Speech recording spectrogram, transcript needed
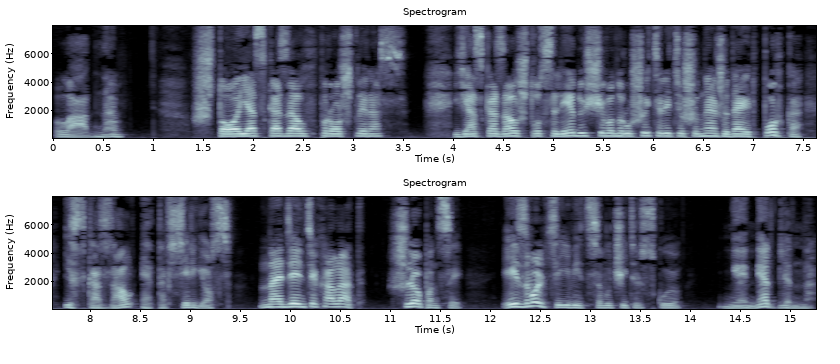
Ладно. Что я сказал в прошлый раз? Я сказал, что следующего нарушителя тишины ожидает порка, и сказал это всерьез. Наденьте халат, шлепанцы, и извольте явиться в учительскую. Немедленно.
